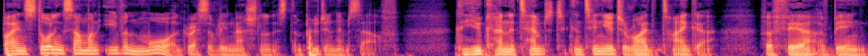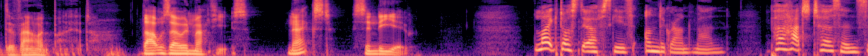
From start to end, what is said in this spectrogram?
by installing someone even more aggressively nationalist than Putin himself. You can attempt to continue to ride the tiger for fear of being devoured by it. That was Owen Matthews. Next, Cindy Yu. Like Dostoevsky's Underground Man, Perhat Tursun's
